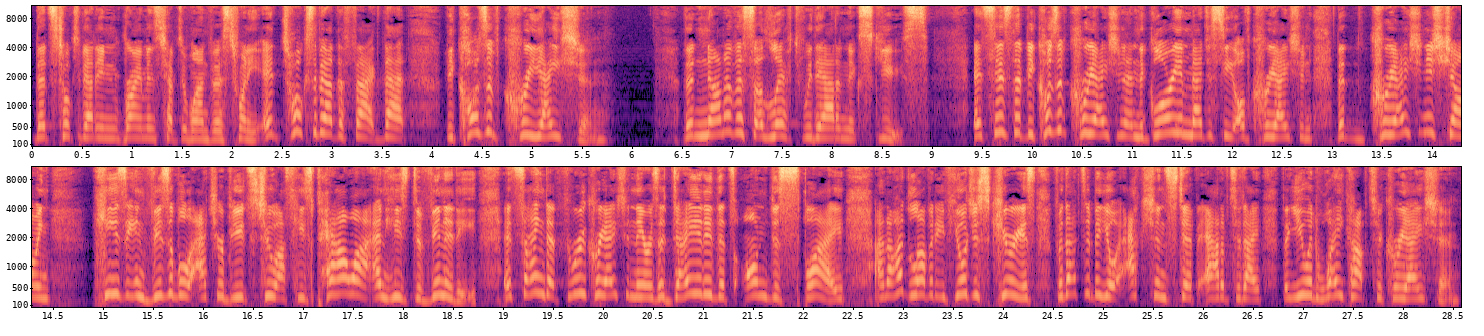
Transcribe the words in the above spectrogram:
that's talked about in Romans chapter 1 verse 20. It talks about the fact that because of creation, that none of us are left without an excuse. It says that because of creation and the glory and majesty of creation, that creation is showing his invisible attributes to us, his power and his divinity. It's saying that through creation there is a deity that's on display. And I'd love it if you're just curious for that to be your action step out of today, that you would wake up to creation.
